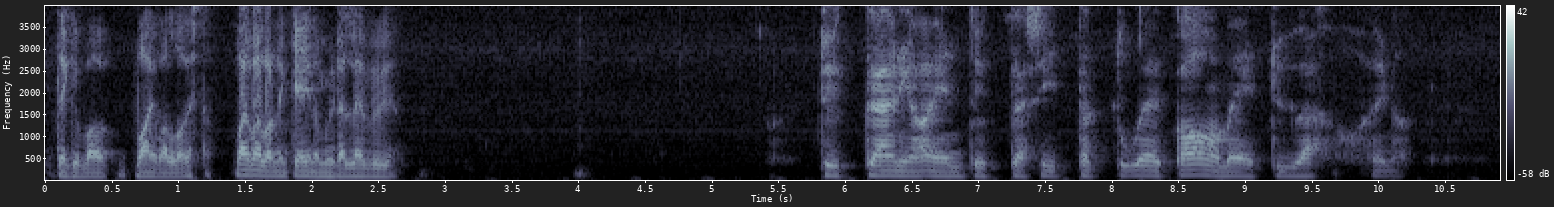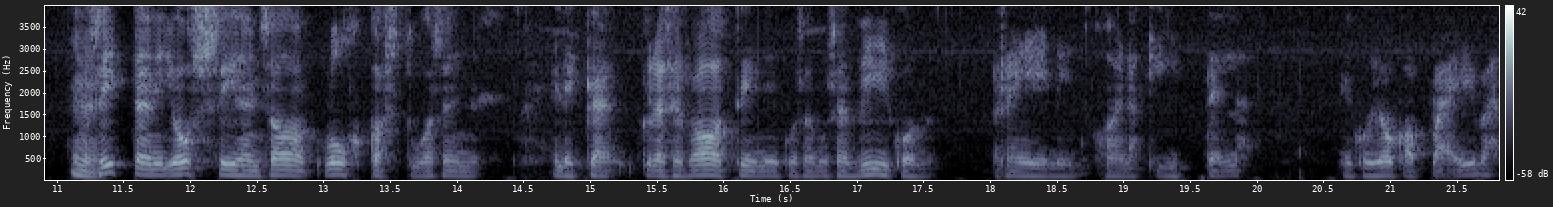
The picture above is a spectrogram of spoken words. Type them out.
jotenkin vaan vaivalloista? Vaivalloinen keino myydä levyjä? Tykkään ja en tykkää. Siitä tulee kaamea työ aina. Mm. Sitten jos siihen saa lohkastua sen, eli kyllä se vaatii niinku semmoisen viikon reenin ainakin itsellä, niinku joka päivä,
